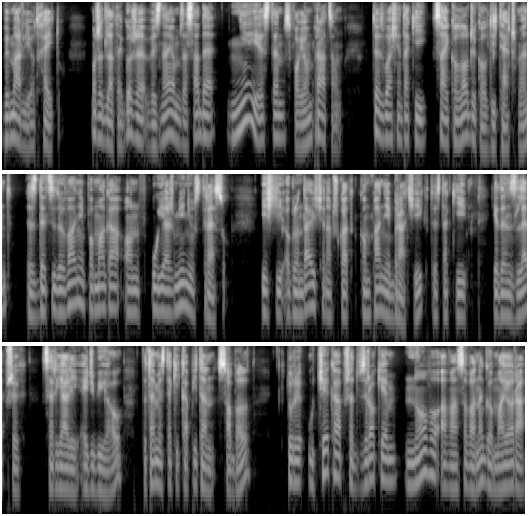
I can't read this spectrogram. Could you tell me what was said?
wymarli od hejtu. Może dlatego, że wyznają zasadę nie jestem swoją pracą. To jest właśnie taki psychological detachment. Zdecydowanie pomaga on w ujarzmieniu stresu. Jeśli oglądaliście na przykład Kompanię Bracik, to jest taki jeden z lepszych seriali HBO, to tam jest taki kapitan Sobel, który ucieka przed wzrokiem nowo awansowanego majora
